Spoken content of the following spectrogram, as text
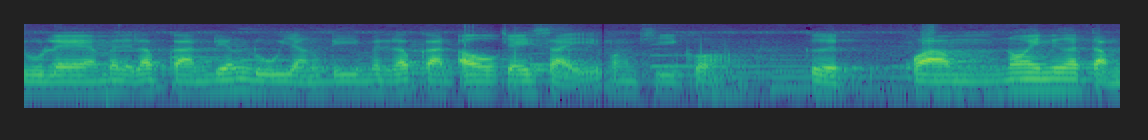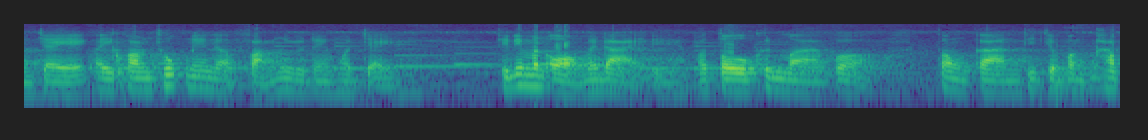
ดูแลไม่ได้รับการเลี้ยงดูอย่างดี ไม่ได้รับการเอาใจใส่บางทีก็เกิดความน้อยเนื้อต่ำใจไอ้ความทุกข์นี่เนี่ยฝังอยู่ในหัวใจ ทีนี้มันออกไม่ได้ดิพอโตขึ้นมาก็ต้องการที่จะบังคับ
